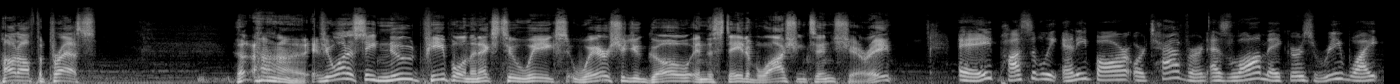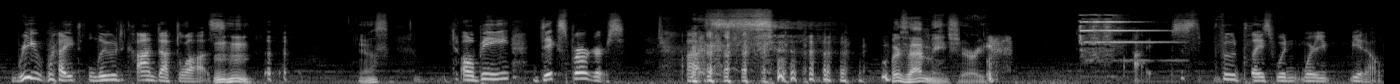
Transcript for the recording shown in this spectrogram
Hot off the press. if you want to see nude people in the next two weeks, where should you go in the state of Washington, Sherry? A, possibly any bar or tavern as lawmakers rewrite, rewrite lewd conduct laws. Mm-hmm. Yes. Oh, B, Dick's Burgers. Uh, What does that mean, Sherry? just food place wouldn't where you you know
